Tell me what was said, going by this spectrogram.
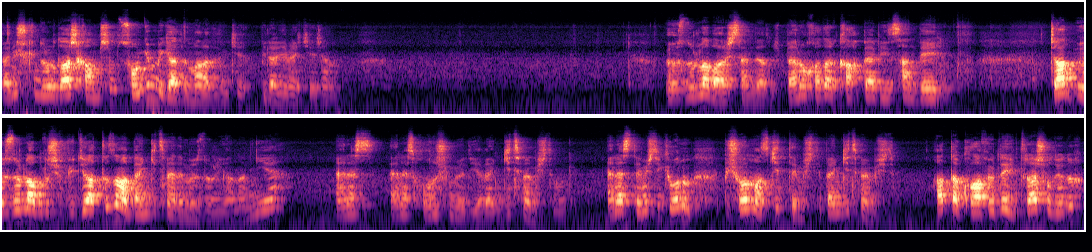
Ben üç gündür orada aç kalmışım. Son gün mü geldin bana dedim ki Bilal yemek yiyeceğim. Öznur'la Barış sen de yazmış. Ben o kadar kahpe bir insan değilim. Can Öznur'la buluşup video attığı zaman ben gitmedim Öznur'un yanına. Niye? Enes, Enes konuşmuyor diye ben gitmemiştim o gün. Enes demişti ki oğlum bir şey olmaz git demişti. Ben gitmemiştim. Hatta kuaförde tıraş oluyorduk.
